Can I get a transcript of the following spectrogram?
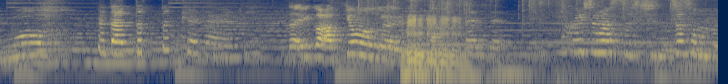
우와 나 똑똑해져야지. 나 이거 아껴 먹어야지 나는. 크리스마스 진짜 선물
